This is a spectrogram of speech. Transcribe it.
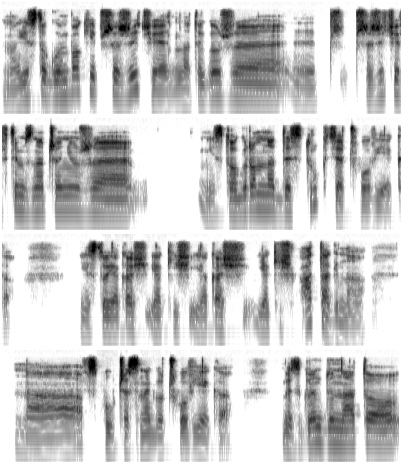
no jest to głębokie przeżycie, dlatego że y, przeżycie w tym znaczeniu, że jest to ogromna destrukcja człowieka. Jest to jakaś, jakiś, jakaś, jakiś atak na, na współczesnego człowieka. Bez względu na to,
